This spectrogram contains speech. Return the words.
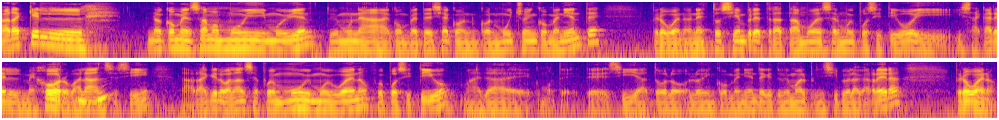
La verdad que no comenzamos muy, muy bien, tuvimos una competencia con, con mucho inconveniente, pero bueno, en esto siempre tratamos de ser muy positivo y, sacar el mejor balance, ¿sí? La verdad que el balance fue muy, muy bueno, fue positivo, más allá de, como te, decía, todos los inconvenientes que tuvimos al principio de la carrera, pero bueno,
